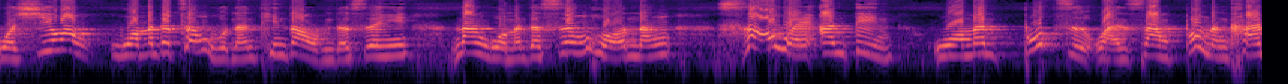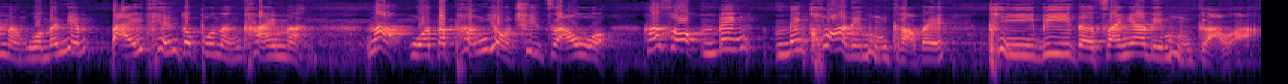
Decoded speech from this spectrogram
我希望我们的政府能听到我们的声音，让我们的生活能稍微安定。我们不止晚上不能开门，我们连白天都不能开门。”那我的朋友去找我，他说没没看你们搞呗，P V 的怎样你们搞啊。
